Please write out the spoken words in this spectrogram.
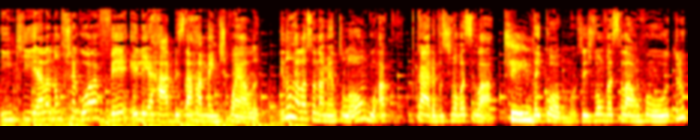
em que ela não chegou a ver ele errar bizarramente com ela. E num relacionamento longo, a- cara, vocês vão vacilar. Não Sim, tem como. Vocês vão vacilar um com o outro.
